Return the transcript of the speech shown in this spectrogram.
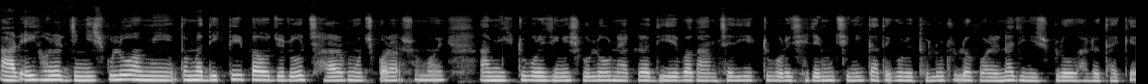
আর এই ঘরের জিনিসগুলো আমি, তোমরা দেখতেই পাও যে রোজ ঝাড় মোছ করার সময় আমি একটু করে জিনিসগুলো ন্যাকড়া দিয়ে বা গামছা দিয়ে একটু করে ঝেড়ে মুছে নিই, তাতে করে ধুলো টুলো পড়ে না, জিনিসগুলোও ভালো থাকে।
